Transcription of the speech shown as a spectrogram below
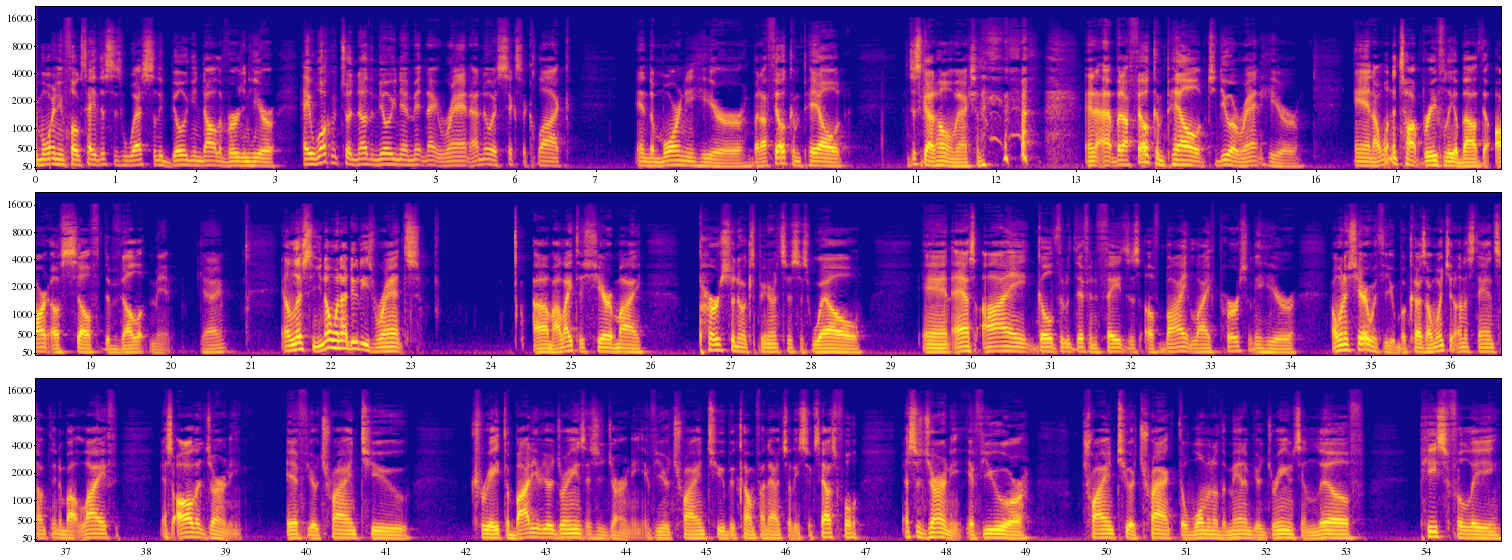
Good morning, folks. Hey, this is Wesley, billion dollar virgin here. Hey, welcome to another Millionaire Midnight Rant. I know it's six o'clock in the morning here, but I felt compelled. I just got home actually, and I, but I felt compelled to do a rant here, and I want to talk briefly about the art of self development. Okay, and listen, you know when I do these rants, um, I like to share my personal experiences as well and as I go through different phases of my life personally here, I want to share with you because I want you to understand something about life. It's all a journey. If you're trying to create the body of your dreams, it's a journey. If you're trying to become financially successful, it's a journey. If you are trying to attract the woman or the man of your dreams and live peacefully,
